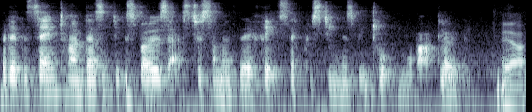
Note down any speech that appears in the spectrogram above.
but at the same time doesn't expose us to some of the effects that Cristina's been talking about globally. Yeah,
